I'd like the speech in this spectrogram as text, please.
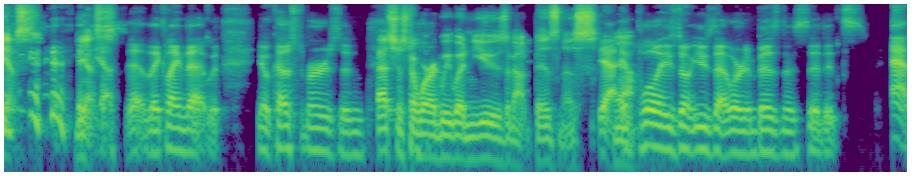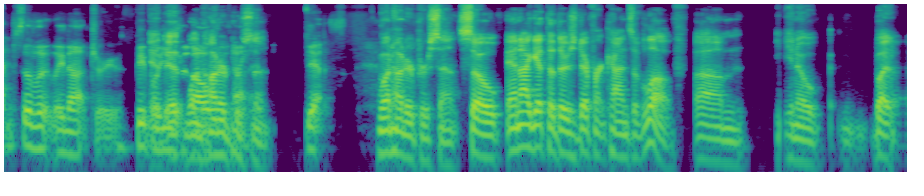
Yes. Yes. yes. Yeah, they claim that with you know customers and that's just a word we wouldn't use about business. Yeah, yeah. employees don't use that word in business. And it's absolutely not true. People it, use it one hundred percent. Yes. One hundred percent. So, and I get that there's different kinds of love. Um, you know, but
